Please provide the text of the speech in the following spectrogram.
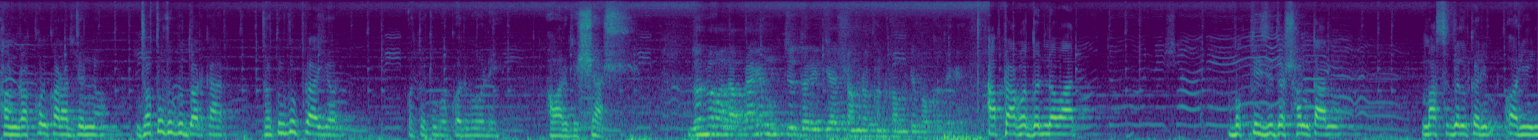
সংরক্ষণ করার জন্য যতটুকু দরকার যতটুকু প্রয়োজন ততটুকু করবে বলে আমার বিশ্বাস। ধন্যবাদ আপনাকে মুক্তিযুদ্ধের ইতিহাস সংরক্ষণ কমিটির পক্ষ থেকে। আপনাকে ধন্যবাদ। মুক্তিযুদ্ধের সন্তান মাসুদুল করিম অরিন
